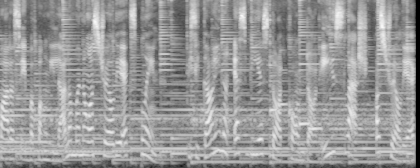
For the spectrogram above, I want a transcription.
Para sa iba pang nilalaman ng Australia Explained, bisitahin ang sbs.com.au slash Australia.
